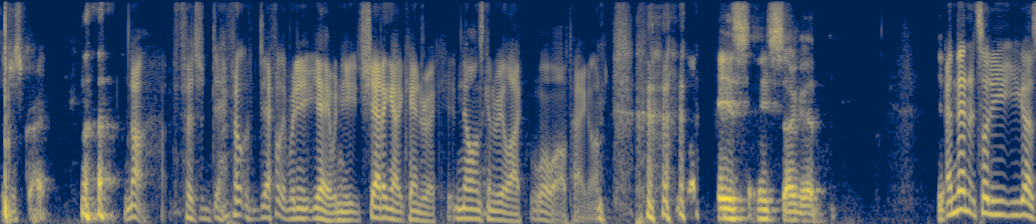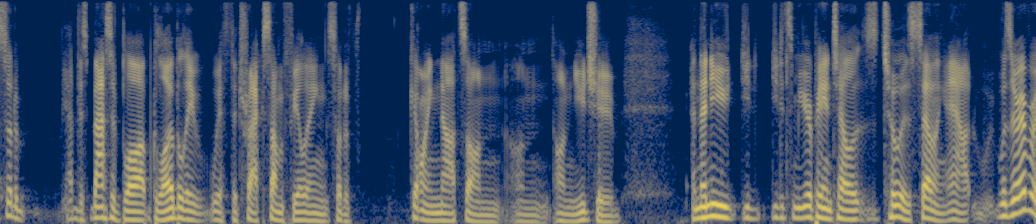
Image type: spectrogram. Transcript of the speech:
they're just great. No, for definitely, definitely. When you yeah, when you're shouting out Kendrick, no one's gonna be like, "Whoa, I'll hang on." He's he's so good. and then so you, you guys sort of had this massive blow up globally with the track "Some Feeling" sort of going nuts on on on YouTube. And then you, you you did some European tel- tours selling out. Was there ever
